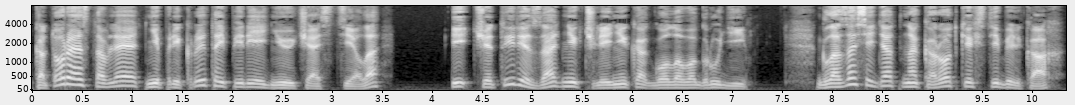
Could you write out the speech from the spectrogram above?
которая оставляет неприкрытой переднюю часть тела и четыре задних членика голова-груди. Глаза сидят на коротких стебельках,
